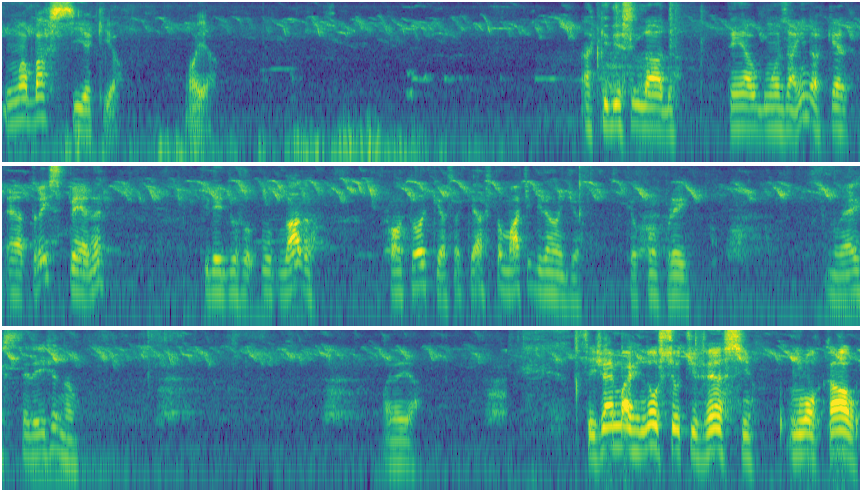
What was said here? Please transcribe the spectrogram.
uma bacia aqui, ó. Olha. Aqui desse lado tem algumas ainda, que é, é a três pés, né? Tirei do outro lado, Faltou aqui. Essa aqui é as tomates grandes, ó. Que eu comprei. Não é cereja, não. Olha aí, ó. Você já imaginou se eu tivesse um local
